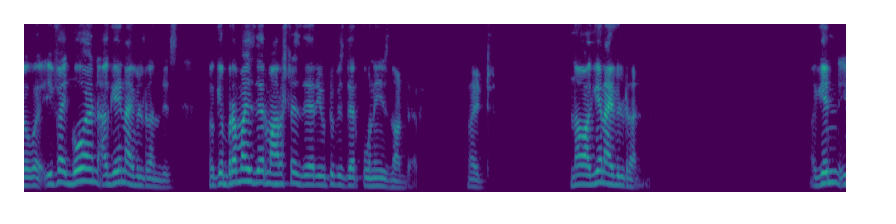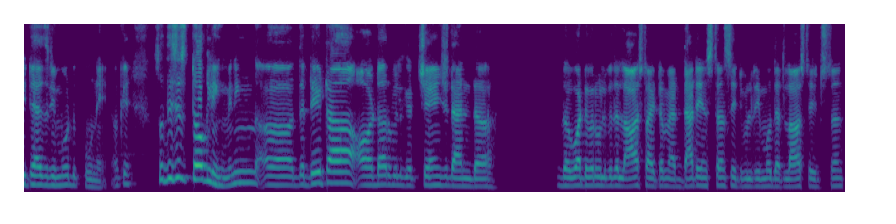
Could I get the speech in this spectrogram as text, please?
If I go and again I will run this. Okay, Brahma is there, Maharashtra is there, YouTube is there, Pune is not there. Right. Now again I will run. Again, it has removed Pune. Okay. So this is toggling, meaning uh, the data order will get changed and uh, the whatever will be the last item at that instance, it will remove that last instance,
